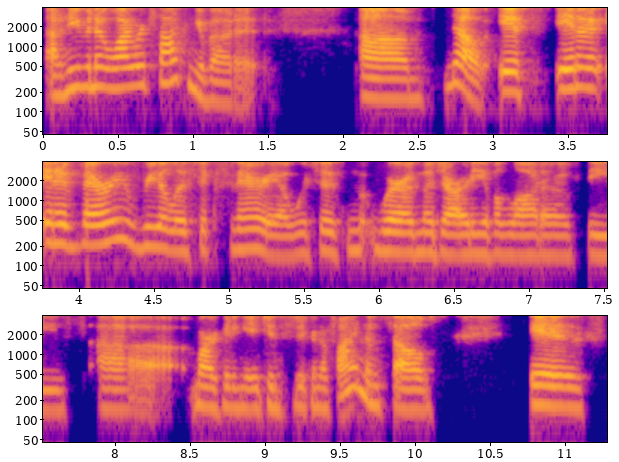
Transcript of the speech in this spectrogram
I don't even know why we're talking about it. Um, no, if in a in a very realistic scenario, which is where a majority of a lot of these uh, marketing agencies are going to find themselves, is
